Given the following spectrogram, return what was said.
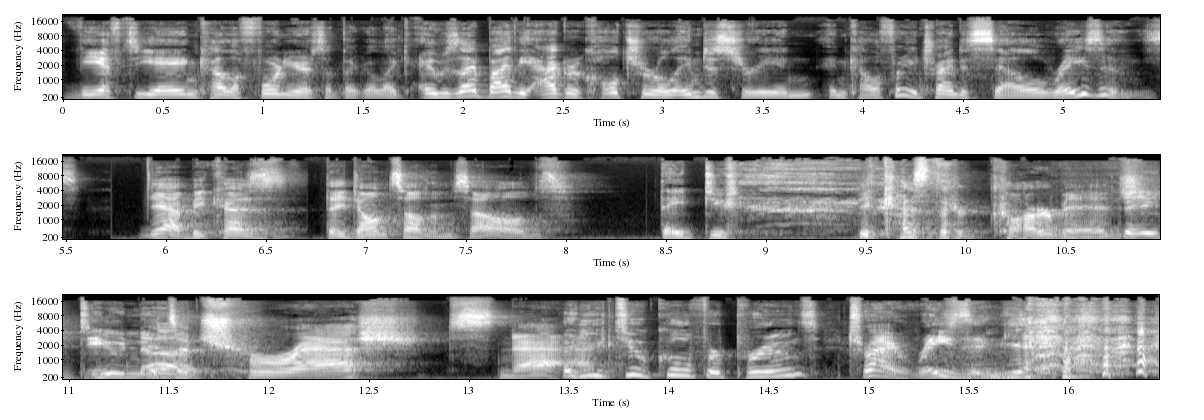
the FDA in California or something, or like it was like by the agricultural industry in, in California trying to sell raisins. Yeah, because they don't sell themselves. They do. Because they're garbage. They do not. It's a trash snack. Are you too cool for prunes? Try raisins. Yeah.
